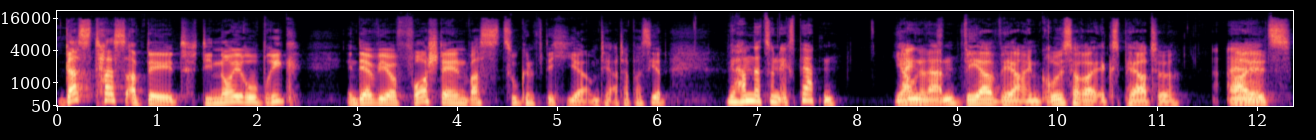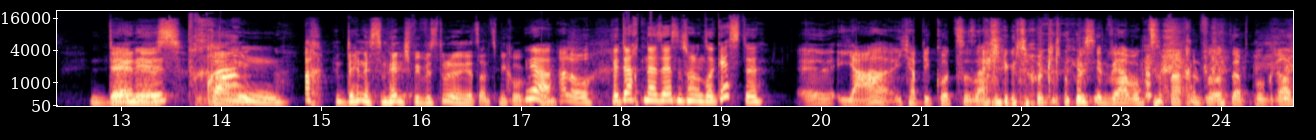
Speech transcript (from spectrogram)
Das TAS-Update, die neue Rubrik, in der wir vorstellen, was zukünftig hier am Theater passiert. Wir haben dazu einen Experten ja, eingeladen. wer wäre ein größerer Experte als Dennis Prang. Ach, Dennis, Mensch, wie bist du denn jetzt ans Mikro gekommen? Ja, hallo. Wir dachten, da säßen schon unsere Gäste. Äh, ja, ich habe die kurz zur Seite gedrückt, um ein bisschen Werbung zu machen für unser Programm.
